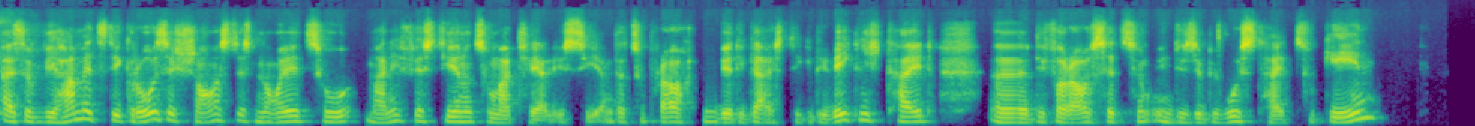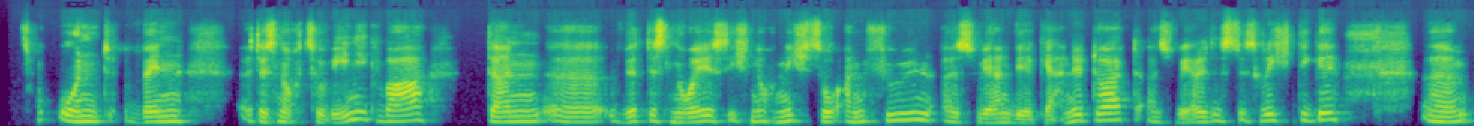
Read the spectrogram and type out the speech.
Also wir haben jetzt die große Chance, das Neue zu manifestieren und zu materialisieren. Dazu brauchten wir die geistige Beweglichkeit, äh, die Voraussetzung, in diese Bewusstheit zu gehen. Und wenn das noch zu wenig war, dann äh, wird das Neue sich noch nicht so anfühlen, als wären wir gerne dort, als wäre das das Richtige. Ähm,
